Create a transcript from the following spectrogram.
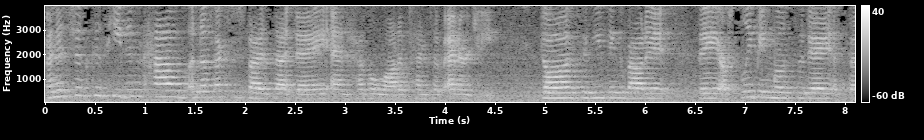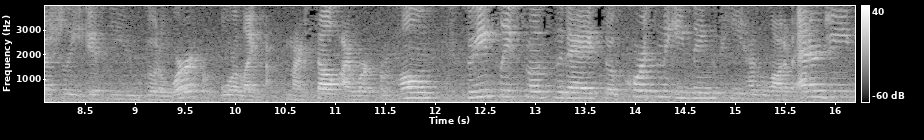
and it's just because he didn't have enough exercise that day and has a lot of pent up energy. Dogs, if you think about it, they are sleeping most of the day, especially if you go to work or like myself, I work from home. So he sleeps most of the day. So of course in the evenings, he has a lot of energy,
